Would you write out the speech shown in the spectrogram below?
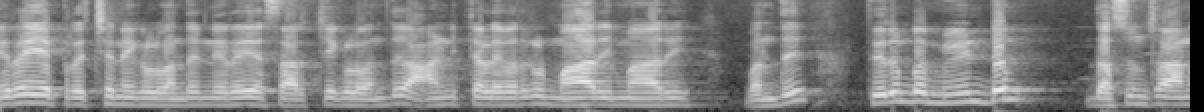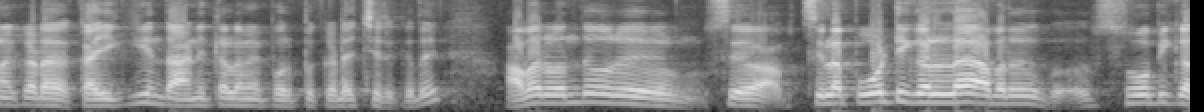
நிறைய பிரச்சனைகள் வந்து நிறைய சர்ச்சைகள் வந்து அணித்தலைவர்கள் மாறி மாறி வந்து திரும்ப மீண்டும் தசுன்சானக்கட கைக்கு இந்த அணித்தலைமை பொறுப்பு கிடைச்சிருக்குது. அவர் வந்து ஒரு சில போட்டிகளில் அவர் சோபிக்க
